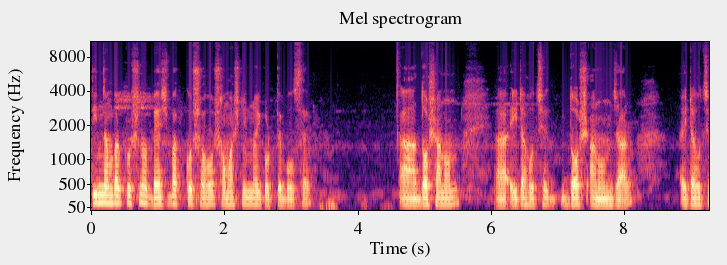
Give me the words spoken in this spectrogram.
তিন নাম্বার প্রশ্ন, ব্যাস বাক্য সহ সমাস নির্ণয় করতে বলছে। দশানন এইটা হচ্ছে দশ আনন যার। এটা হচ্ছে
